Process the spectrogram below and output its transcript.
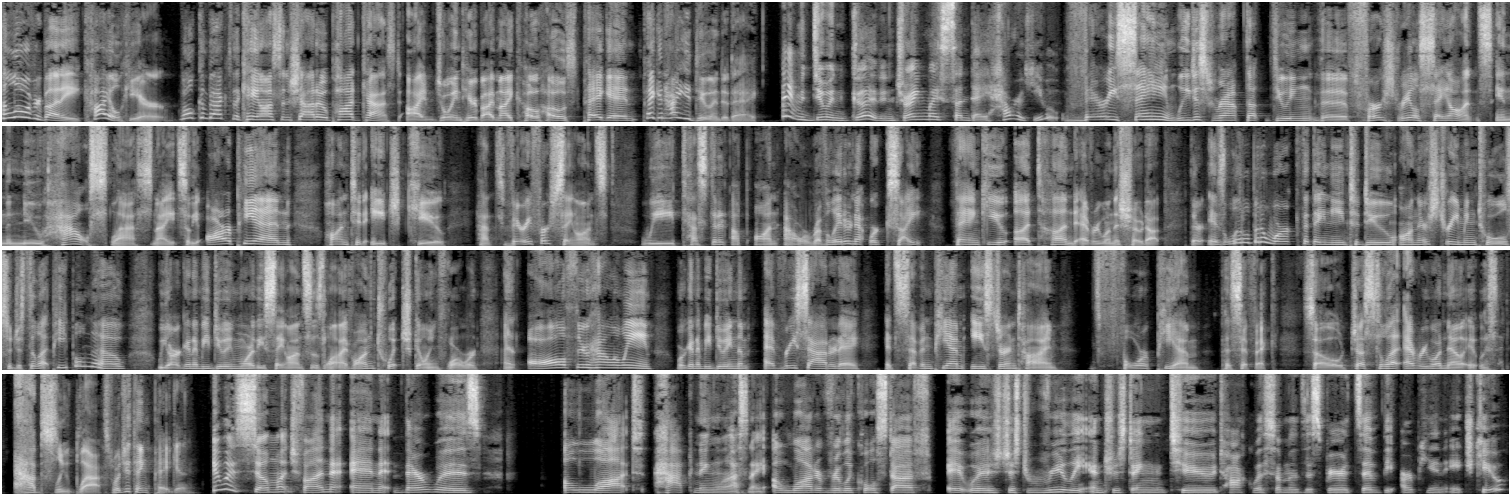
Hello, everybody. Kyle here. Welcome back to the Chaos and Shadow podcast. I'm joined here by my co-host Pagan. Pagan, how you doing today? I'm doing good, enjoying my Sunday. How are you? Very same. We just wrapped up doing the first real seance in the new house last night. So the RPN Haunted HQ had its very first seance. We tested it up on our Revelator Network site. Thank you a ton to everyone that showed up. There is a little bit of work that they need to do on their streaming tools. So just to let people know, we are going to be doing more of these seances live on Twitch going forward. And all through Halloween, we're going to be doing them every Saturday at 7 p.m. Eastern Time. It's 4 p.m. Pacific. So just to let everyone know, it was an absolute blast. What'd you think, Pagan? It was so much fun. And there was a lot happening last night, a lot of really cool stuff. It was just really interesting to talk with some of the spirits of the RPN HQ.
